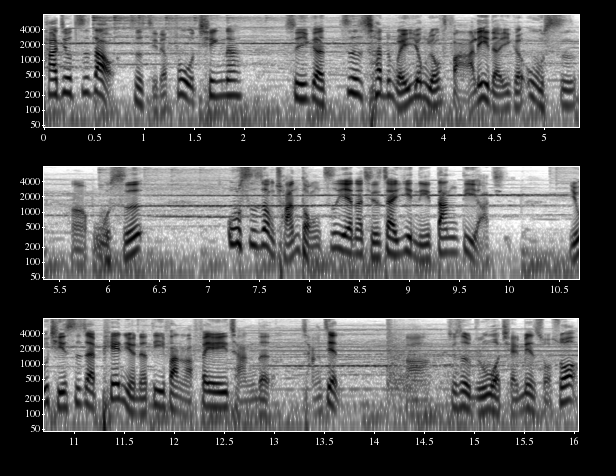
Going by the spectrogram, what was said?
他就知道自己的父亲呢。是一个自称为拥有法力的一个巫师啊，巫师，巫师这种传统职业呢，其实在印尼当地啊，尤其是在偏远的地方啊，非常的常见啊。就是如我前面所说，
